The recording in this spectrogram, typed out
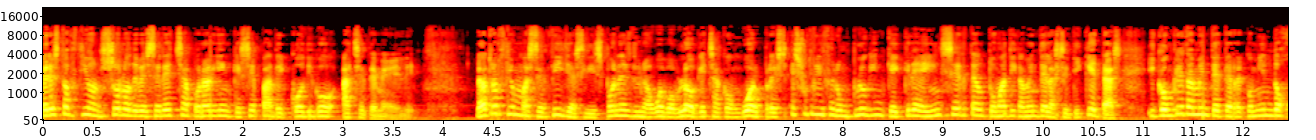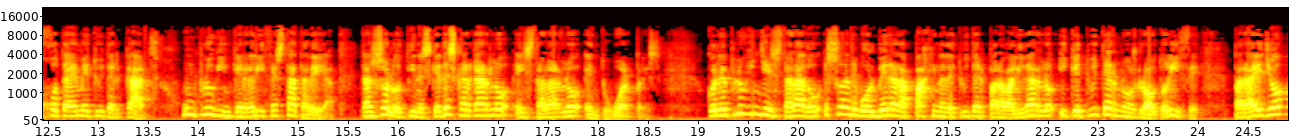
pero esta opción solo debe ser hecha por alguien que sepa de código HTML. La otra opción más sencilla si dispones de una web o blog hecha con WordPress es utilizar un plugin que cree e inserte automáticamente las etiquetas y concretamente te recomiendo JM Twitter Cards, un plugin que realiza esta tarea. Tan solo tienes que descargarlo e instalarlo en tu WordPress. Con el plugin ya instalado, es hora de volver a la página de Twitter para validarlo y que Twitter nos lo autorice. Para ello,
